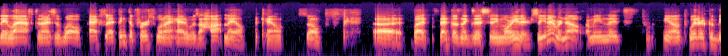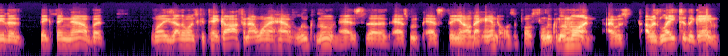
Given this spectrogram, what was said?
they laughed and I said, well, actually, I think the first one I had was a Hotmail account. So, uh, but that doesn't exist anymore either. So you never know. I mean, it's you know, Twitter could be the big thing now, but one of these other ones could take off, and I want to have Luke Moon as the as as the you know the handle as opposed to Luke Moon one. I was I was late to the game,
